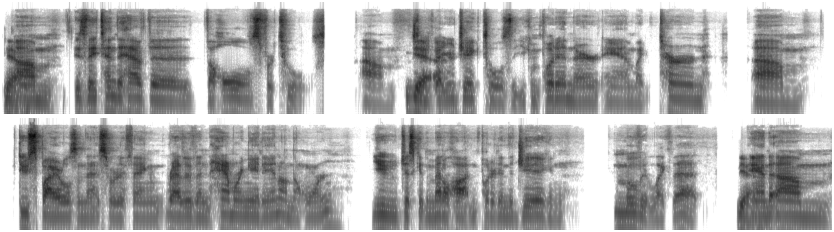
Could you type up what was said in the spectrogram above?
Yeah. um, is they tend to have the the holes for tools. Um, so Yeah. you've got your Jake tools that you can put in there and like turn, um, do spirals and that sort of thing, rather than hammering it in on the horn. You just get the metal hot and put it in the jig and move it like that. yeah. And um,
